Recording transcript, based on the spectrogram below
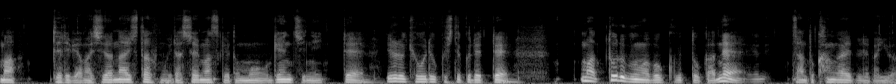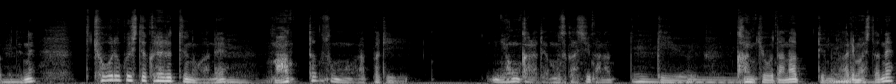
まあ、テレビあまり知らないスタッフもいらっしゃいますけども、現地に行って、いろいろ協力してくれて、まあ、取る分は僕とかね、ちゃんと考えればいいわけでね、協力してくれるっていうのがね、全くその、やっぱり、日本からでは難しいかなっていう環境だなっていうのがありましたね。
